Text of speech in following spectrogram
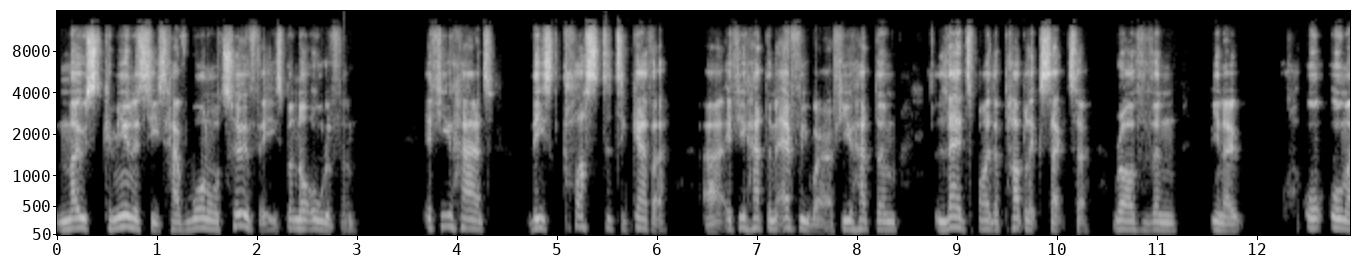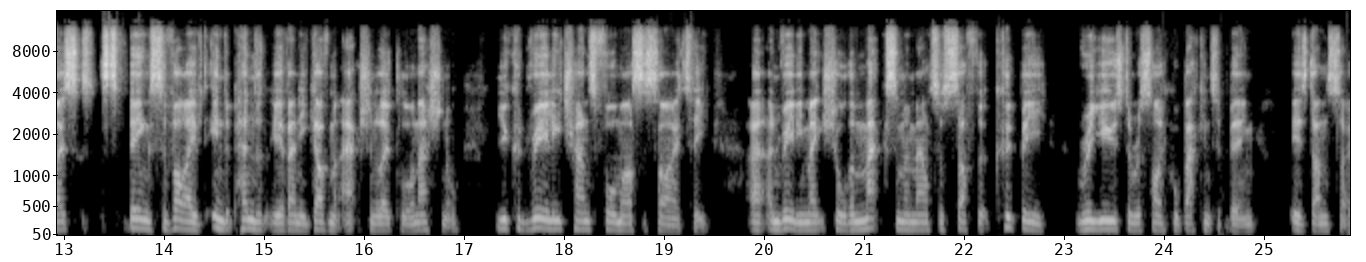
most communities have one or two of these, but not all of them. If you had these clustered together, uh, if you had them everywhere, if you had them led by the public sector rather than, you know, almost being survived independently of any government action, local or national, you could really transform our society uh, and really make sure the maximum amount of stuff that could be reused and recycled back into being is done so.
